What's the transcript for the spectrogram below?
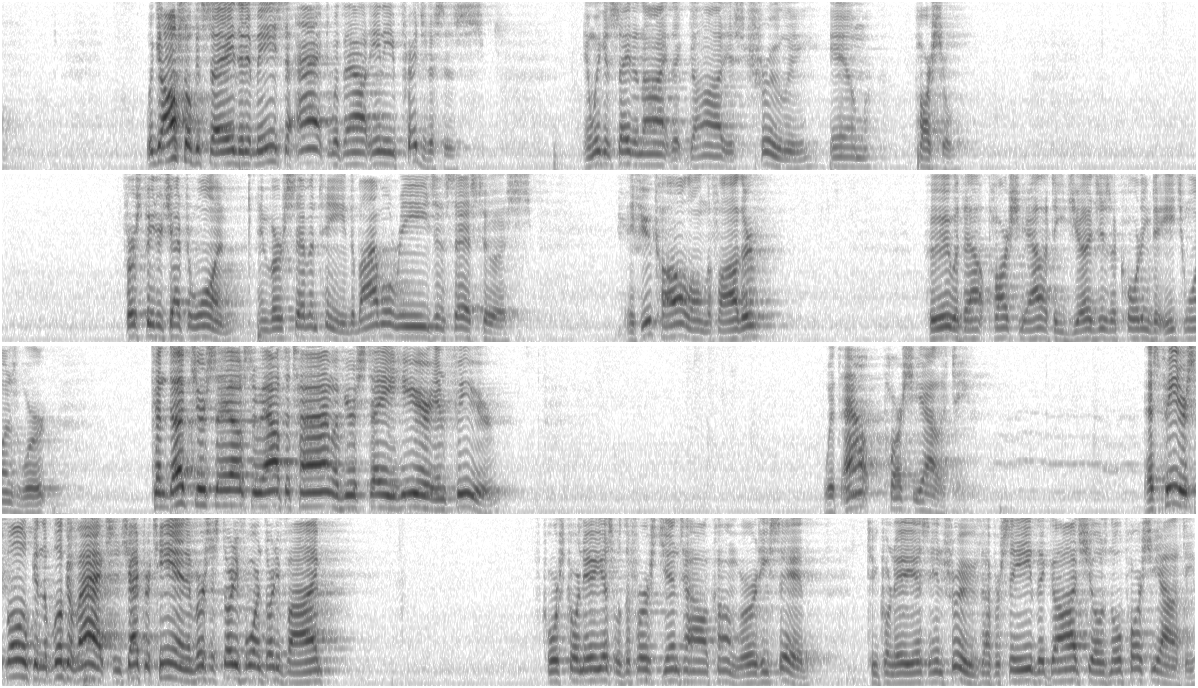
We also could say that it means to act without any prejudices. And we could say tonight that God is truly impartial partial. 1 Peter chapter 1 and verse 17, the Bible reads and says to us, If you call on the Father, who without partiality judges according to each one's work, conduct yourselves throughout the time of your stay here in fear, without partiality. As Peter spoke in the book of Acts in chapter 10 and verses 34 and 35, of course, Cornelius was the first Gentile convert. He said to Cornelius, In truth, I perceive that God shows no partiality.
